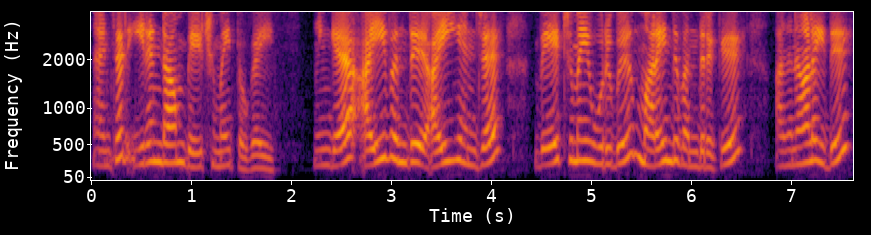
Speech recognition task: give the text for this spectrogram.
ஆன்சர் இரண்டாம் வேற்றுமை தொகை. இங்கே ஐ வந்து ஐ என்ற வேற்றுமை உருவு மறைந்து வந்திருக்கு. அதனால் இது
